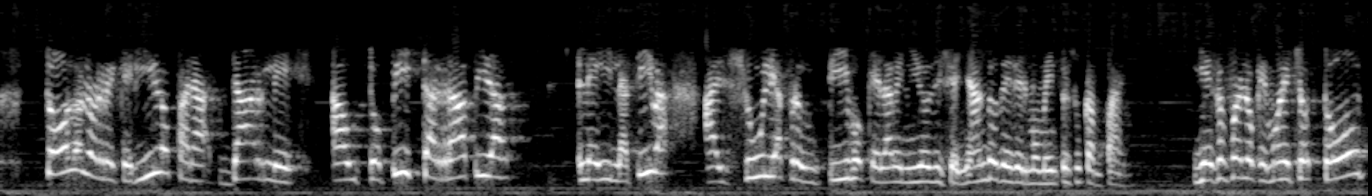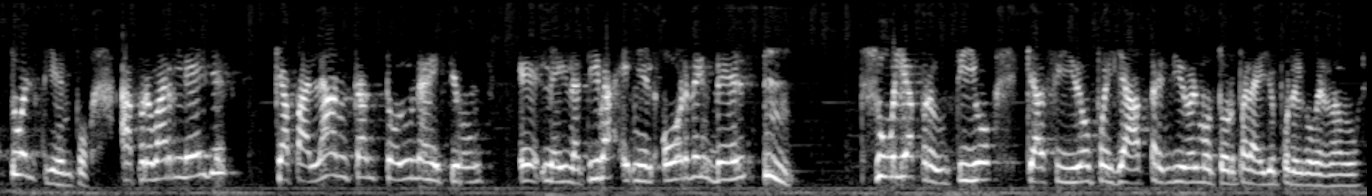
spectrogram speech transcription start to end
todo lo requerido para darle autopista rápida legislativa al Zulia productivo que él ha venido diseñando desde el momento de su campaña. Y eso fue lo que hemos hecho todo el tiempo, aprobar leyes que apalancan toda una gestión eh, legislativa en el orden del Zulia productivo que ha sido pues ya prendido el motor para ello por el gobernador.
